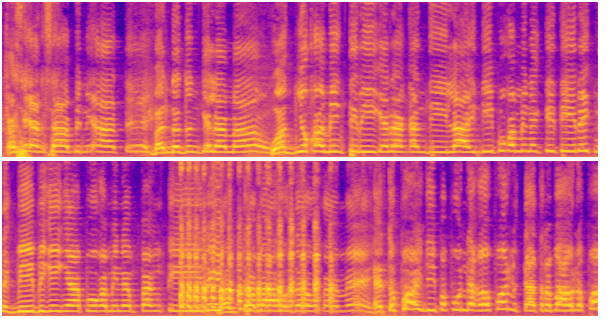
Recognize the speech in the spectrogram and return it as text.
Kasi ang sabi ni ate, banda dun kalamaw, huwag nyo kaming tirigan ng kandila. Hindi po kami nagtitirik, nagbibigay nga po kami ng pangtirik. Magtrabaho daw kami. Eto po, hindi pa po nakaupo, nagtatrabaho na po.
